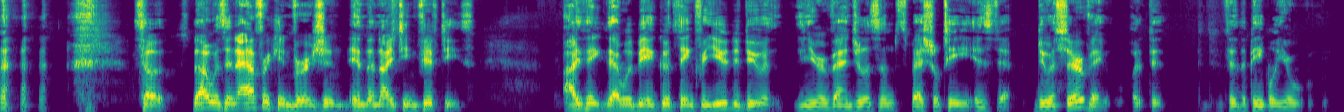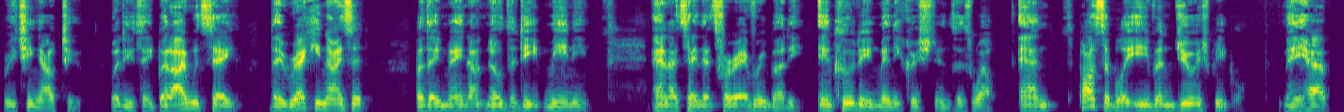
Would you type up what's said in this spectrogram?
so that was an African version in the 1950s. I think that would be a good thing for you to do in your evangelism specialty is to do a survey to, the people you're reaching out to. What do you think? But I would say they recognize it, but they may not know the deep meaning. And I'd say that's for everybody, including many Christians as well, and possibly even Jewish people may have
